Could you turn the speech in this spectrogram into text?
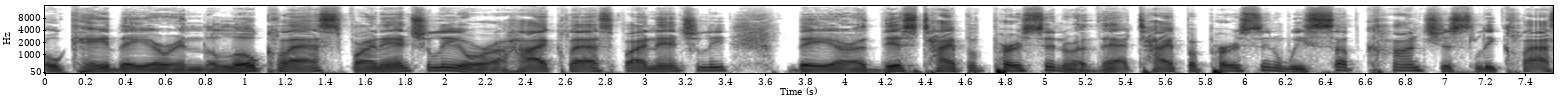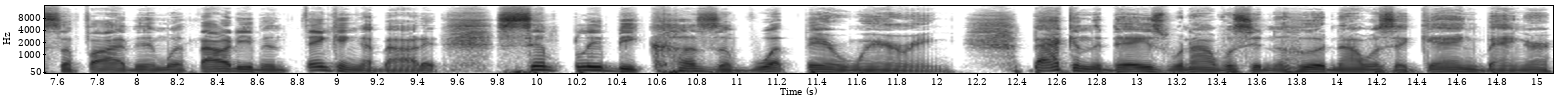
okay, they are in the low class financially or a high class financially. They are this type of person or that type of person. We subconsciously classify them without even thinking about it simply because of what they're wearing. Back in the days when I was in the hood and I was a gangbanger,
